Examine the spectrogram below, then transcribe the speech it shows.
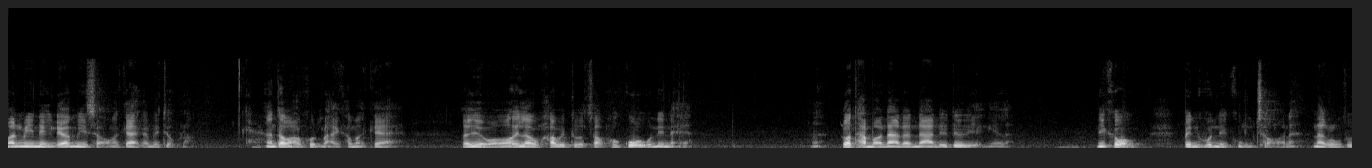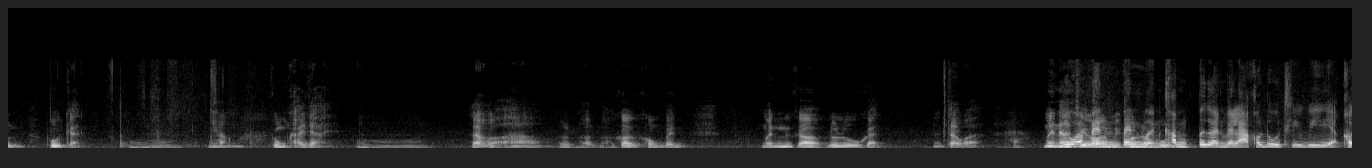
มันมีหนึ่งเดี๋ยวมีสองก็แก้กันไม่จบหรอกค่ะนั้นต้องเอากฎหมายเข้ามาแก้แล้วอย่าบอกว่าเฮ้ยเราเข้าไปตรวจสอบเขากลัวคนที่ไหนอะนะก็ทำเอาหน้าด้านๆดื้อๆอย่างเงี้ยแหละนี่เขาบอกเป็นหุ้นในกลุ่มฉอนะนักลงทุนพูดกันฉออืมกลุ่มขายใหญ่อืม เราก็อ้าวก็คงเป็นเหมือนก็รู้ๆกัน แต่ว่าค่ะไม่น่าหรือว่าเชื่อเป็นว่ามีเป็นคนเหมืมาอนพูดคำเตือนเวลาเขาดูทีวีอะเขา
